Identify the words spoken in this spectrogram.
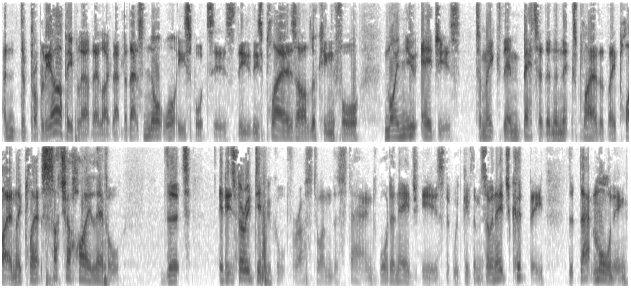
and there probably are people out there like that. But that's not what esports is. The, these players are looking for minute edges to make them better than the next player that they play, and they play at such a high level that it is very difficult for us to understand what an edge is that would give them. So an edge could be that that morning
